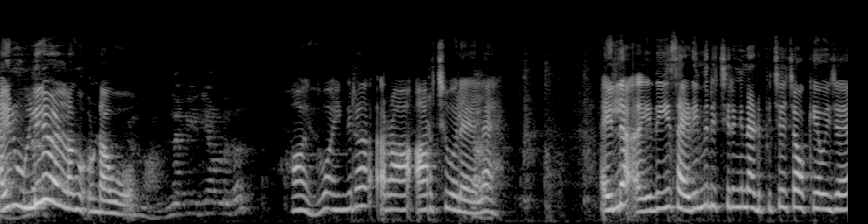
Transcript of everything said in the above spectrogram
അതിനുള്ളിൽ വെള്ളം ഉണ്ടാവുമോ ആ ഇത് ഭയങ്കര ആർച്ച് പോലെയല്ലേ? ഇല്ല ഇത് ഈ സൈഡിൽ നിന്ന് ഇച്ചിരി ഇങ്ങനെ അടുപ്പിച്ച് വെച്ചാൽ ഓക്കെ വിജയ.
